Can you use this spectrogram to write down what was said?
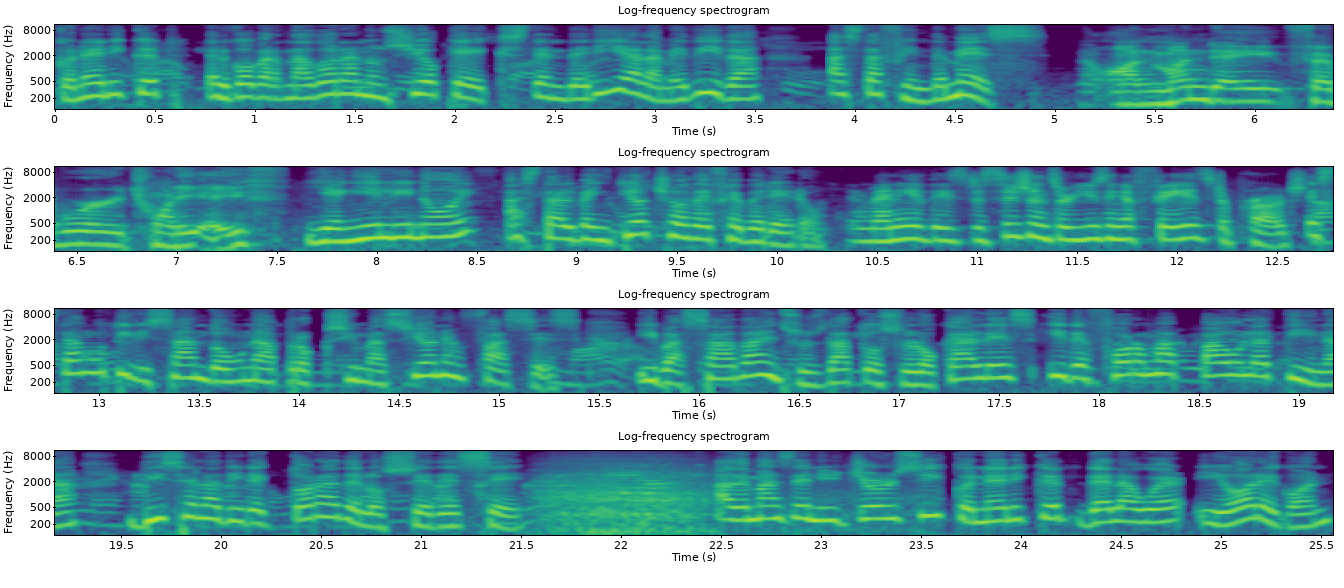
Connecticut, el gobernador anunció que extendería la medida hasta fin de mes. Y en Illinois hasta el 28 de febrero. Están utilizando una aproximación en fases y basada en sus datos locales y de forma paulatina, dice la directora de los CDC. Además de New Jersey, Connecticut, Delaware y Oregon,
